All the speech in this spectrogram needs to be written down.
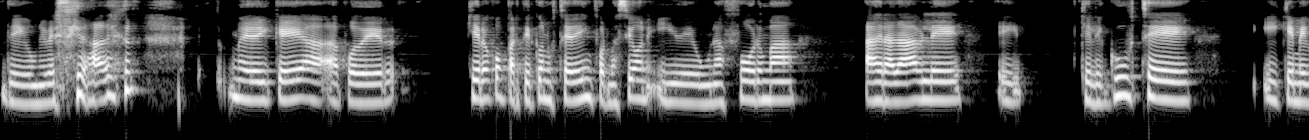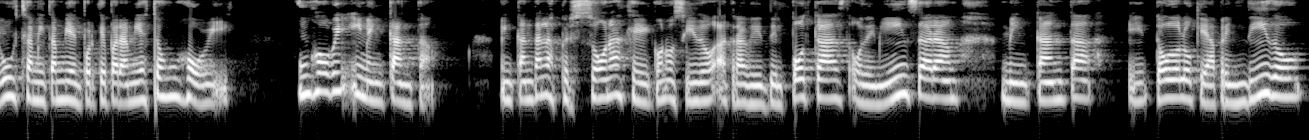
de universidades. Me dediqué a, poder, quiero compartir con ustedes información y de una forma agradable, eh, que les guste y que me guste a mí también, porque para mí esto es un hobby. Un hobby y me encanta. Me encantan las personas que he conocido a través del podcast o de mi Instagram. Me encanta eh, todo lo que he aprendido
